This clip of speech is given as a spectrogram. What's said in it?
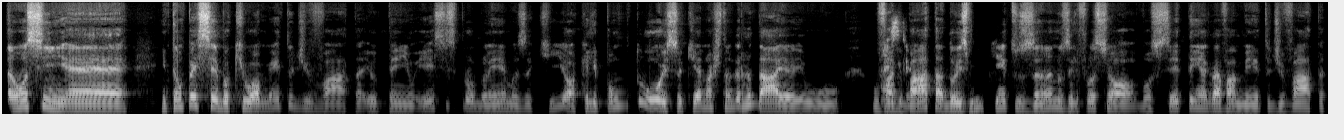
Então, assim, é... então perceba que o aumento de vata, eu tenho esses problemas aqui, ó, que ele pontuou, isso aqui é no Ashtanga Hridaya, o, o Vagbata, há 2.500 anos, ele falou assim, ó, você tem agravamento de vata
